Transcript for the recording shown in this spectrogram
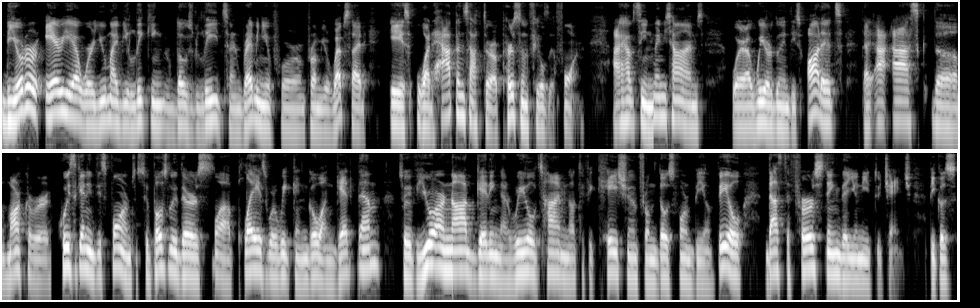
the other area where you might be leaking those leads and revenue for, from your website is what happens after a person fills the form. I have seen many times where we are doing these audits that I ask the marketer who is getting these forms. Supposedly, there's a place where we can go and get them. So if you are not getting a real time notification from those forms being filled, that's the first thing that you need to change. Because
